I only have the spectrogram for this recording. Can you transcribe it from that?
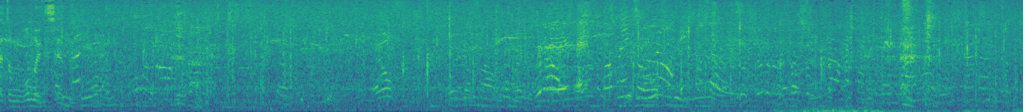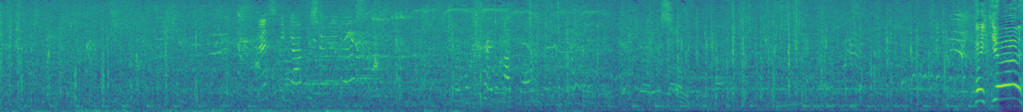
vet om eronder te zetten. Mensen die kapen zijn weer weg. Weet je!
